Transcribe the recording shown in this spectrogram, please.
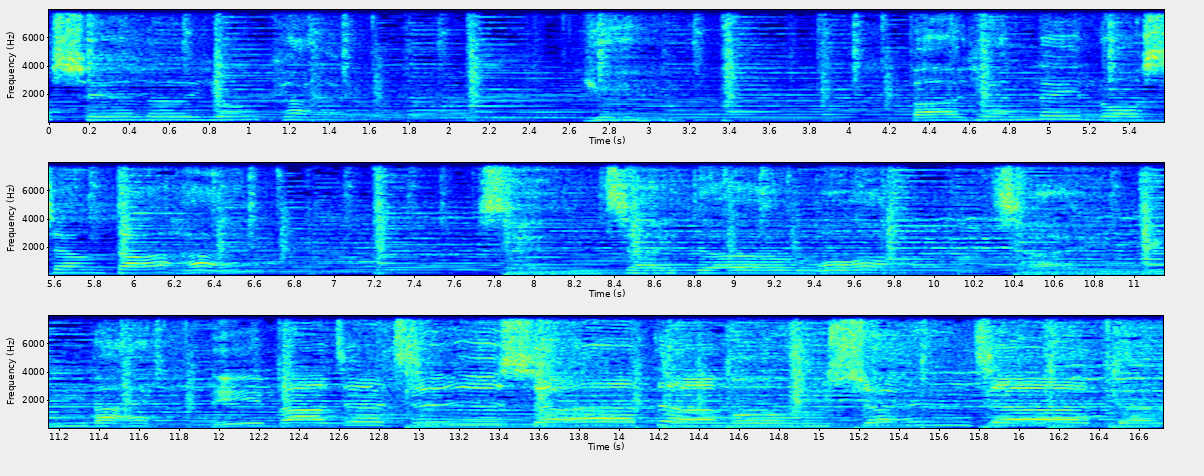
谢了又开，雨把眼泪落向大海。现在的我才明白，你把这紫色的梦，选择等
